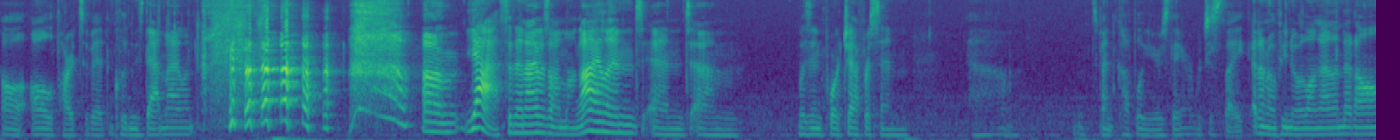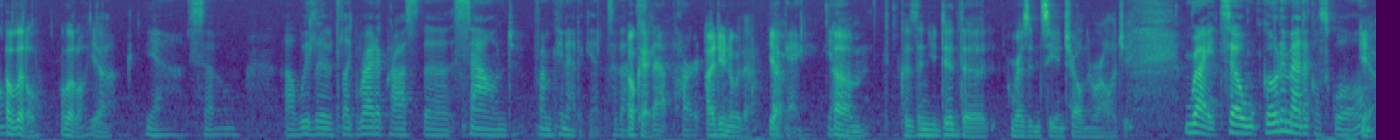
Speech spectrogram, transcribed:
all, all parts of it, including Staten Island. um, yeah, so then I was on Long Island and um, was in Port Jefferson. Um, spent a couple of years there, which is like, I don't know if you know Long Island at all. A little, a little, yeah. Yeah, so uh, we lived like right across the Sound from Connecticut. So that's Okay. that part. I do know that. Yeah. Okay, yeah. Um, because then you did the residency in child neurology. right, so go to medical school Yeah.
